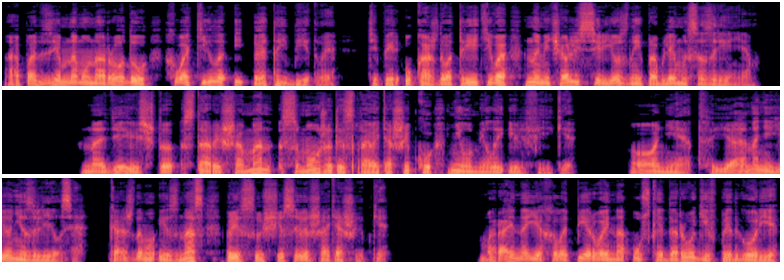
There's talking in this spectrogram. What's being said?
А подземному народу хватило и этой битвы. Теперь у каждого третьего намечались серьезные проблемы со зрением. Надеюсь, что старый шаман сможет исправить ошибку неумелой эльфийки. О нет, я на нее не злился. Каждому из нас присуще совершать ошибки. Марай наехала первой на узкой дороге в предгорье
